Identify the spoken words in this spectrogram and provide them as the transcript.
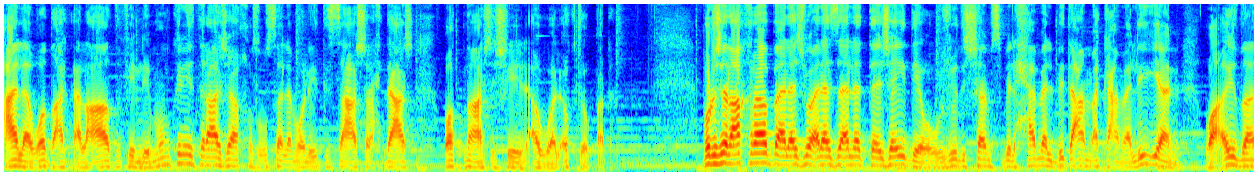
على وضعك العاطفي اللي ممكن يتراجع خصوصا لمواليد 19 10 11 و12 تشرين الأول أكتوبر. برج العقرب الأجواء لا زالت جيدة ووجود الشمس بالحمل بدعمك عمليا وأيضا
